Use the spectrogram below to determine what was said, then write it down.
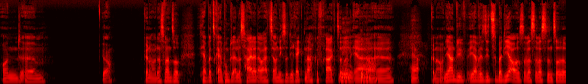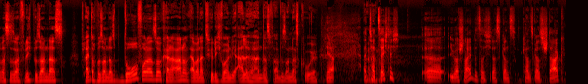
Und ähm, ja, genau, das waren so, ich habe jetzt kein punktuelles Highlight, aber hat es ja auch nicht so direkt nachgefragt, sondern nee, eher, genau. Äh, ja. Genau. Und ja, und wie, ja, wie sieht es bei dir aus? Was, was sind so, was ist für dich besonders? Vielleicht auch besonders doof oder so, keine Ahnung. Aber natürlich wollen wir alle hören, was war besonders cool. Ja, äh, tatsächlich äh, überschneidet sich das ganz, ganz, ganz stark.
